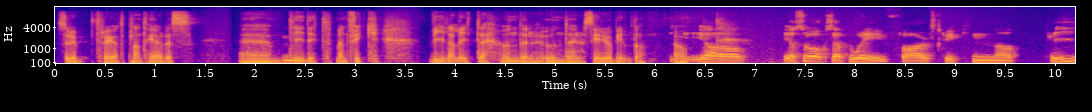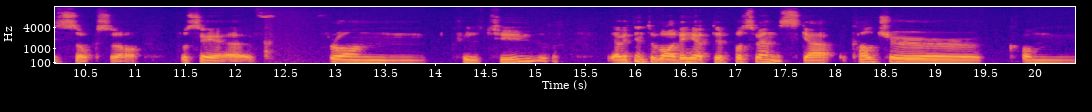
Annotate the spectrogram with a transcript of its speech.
så det fröet planterades eh, mm. tidigt men fick vila lite under, under serie och bild. Då. Ja. Jag, jag såg också att Wayfar fick något pris också. Får se, eh, från kultur. Jag vet inte vad det heter på svenska. Culture Com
